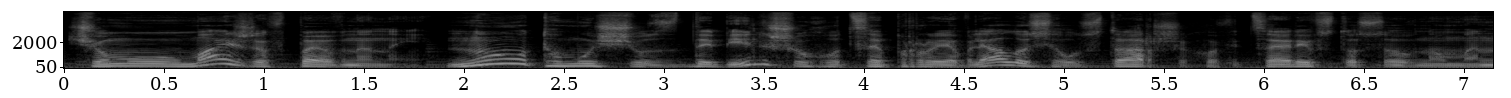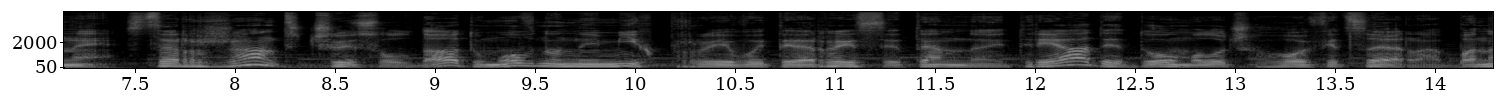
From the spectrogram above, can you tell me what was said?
Чому майже впевнений? Ну тому що здебільшого це проявлялося у старших офіцерів стосовно мене. Сержант чи солдат умовно не міг проявити риси темної тріади до молодшого офіцера. банально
